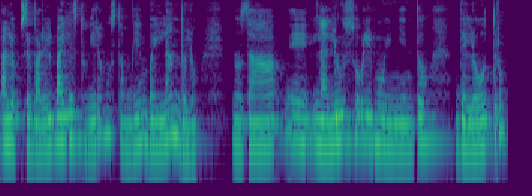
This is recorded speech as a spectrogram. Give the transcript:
al observar el baile estuviéramos también bailándolo. Nos da eh, la luz sobre el movimiento del otro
